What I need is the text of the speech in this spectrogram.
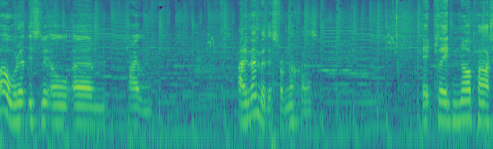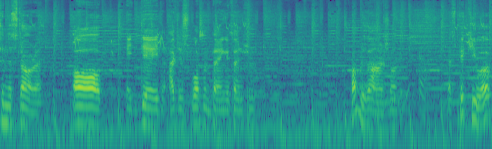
Oh, we're at this little um, island. I remember this from Knuckles. It played no part in the story. Or it did, I just wasn't paying attention. Probably that actually. Let's pick you up.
